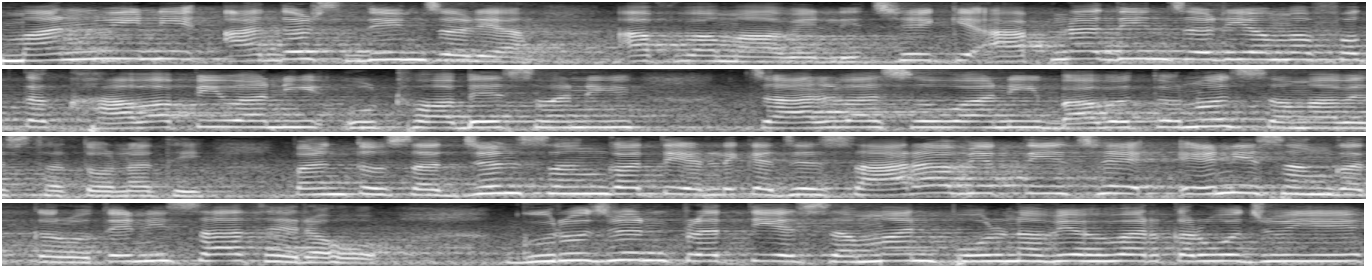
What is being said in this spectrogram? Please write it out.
માનવીની આદર્શ દિનચર્યા આપવામાં આવેલી છે કે આપણા દિનચર્યામાં ફક્ત ખાવા પીવાની ઉઠવા બેસવાની ચાલવા સુવાની બાબતોનો જ સમાવેશ થતો નથી. પરંતુ સજ્જન સંગતિ એટલે કે જે સારા વ્યક્તિ છે, એની સંગત કરો, તેની સાથે રહો. ગુરુજન પ્રત્યે સમાન પૂર્ણ વ્યવહાર કરવો જોઈએ.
